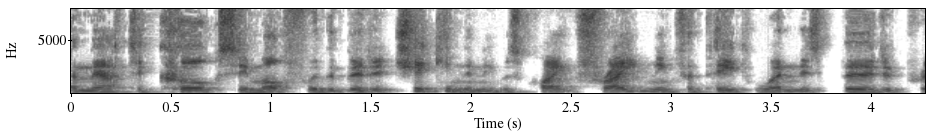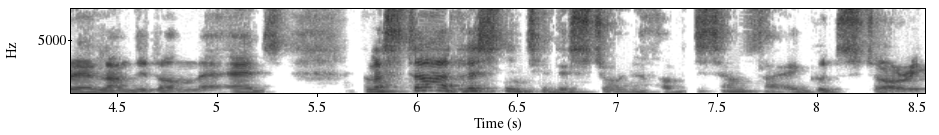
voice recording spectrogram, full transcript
and they had to coax him off with a bit of chicken, and it was quite frightening for people when this bird of prey landed on their heads. And I started listening to this story, and I thought, this sounds like a good story.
